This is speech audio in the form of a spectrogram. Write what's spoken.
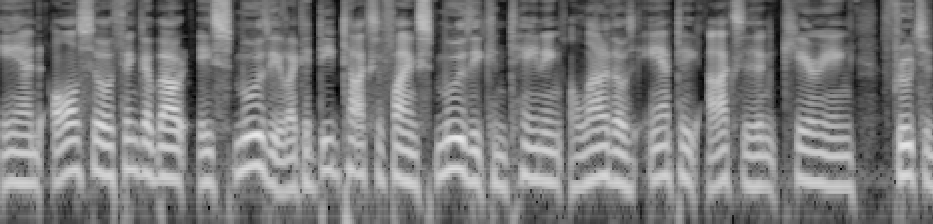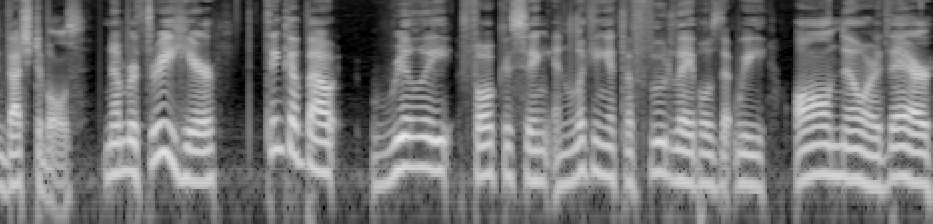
and also think about a smoothie, like a detoxifying smoothie containing a lot of those antioxidant carrying fruits and vegetables. Number three here, think about really focusing and looking at the food labels that we all know are there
